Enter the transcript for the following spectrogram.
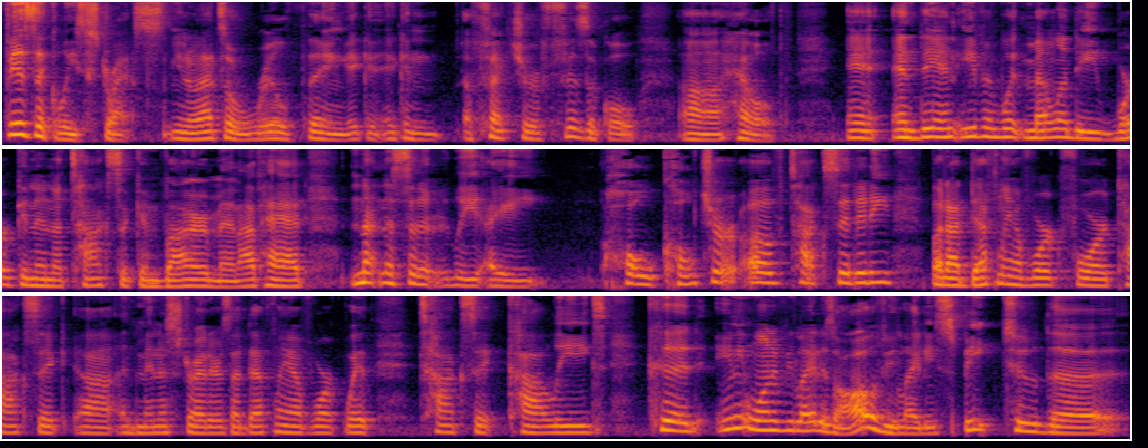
physically stressed. You know, that's a real thing. It can it can affect your physical uh, health. And, and then even with Melody working in a toxic environment, I've had not necessarily a whole culture of toxicity, but I definitely have worked for toxic uh, administrators. I definitely have worked with toxic colleagues. Could any one of you ladies, or all of you ladies, speak to the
